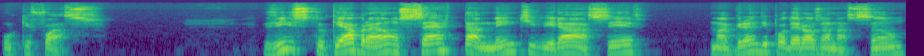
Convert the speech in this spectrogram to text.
o que faço, visto que Abraão certamente virá a ser uma grande e poderosa nação,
